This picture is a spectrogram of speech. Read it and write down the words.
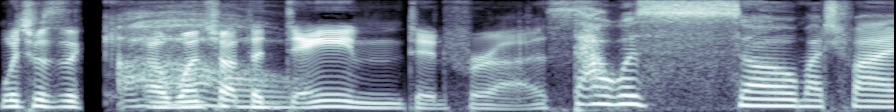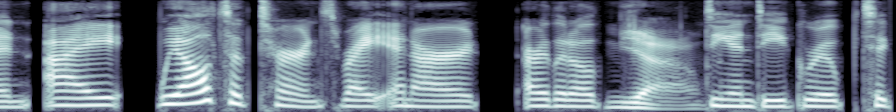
which was the uh, one shot Oh. that Dane did for us. That was so much fun. I we all took turns, right, in our our little yeah. D&D group to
